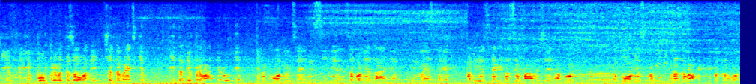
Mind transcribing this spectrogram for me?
Київ хліб був приватизований Черновецьким, відданий в приватні руки і виконуються інвестиційні зобов'язання інвесторів. Вони, скоріш за все, мали же або е, обов'язком розвивати хлібозавод,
